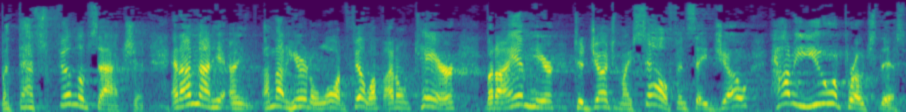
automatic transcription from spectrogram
But that's Philip's action. And I'm not here, I mean, I'm not here to laud Philip. I don't care. But I am here to judge myself and say, Joe, how do you approach this?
